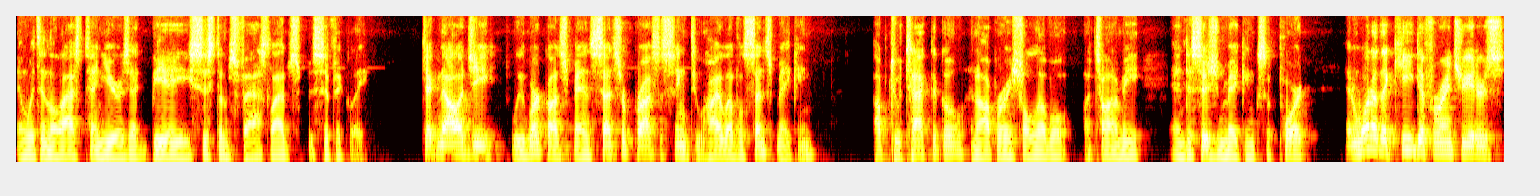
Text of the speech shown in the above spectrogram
and within the last 10 years at BAE Systems Fast Labs specifically. Technology we work on spans sensor processing to high level sense making, up to tactical and operational level autonomy and decision making support. And one of the key differentiators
